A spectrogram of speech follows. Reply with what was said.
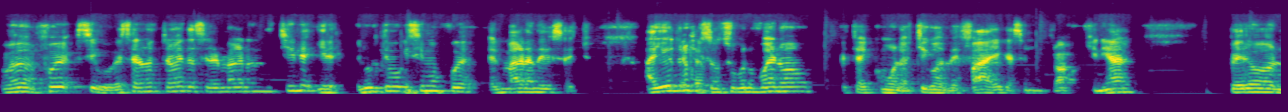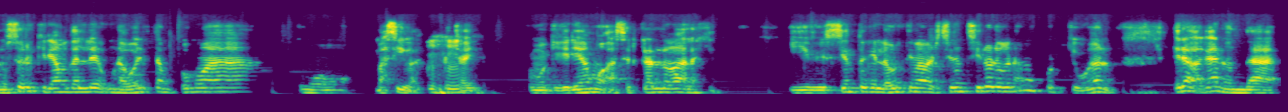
Bueno, fue, sí, pues, esa era nuestra meta, ser el más grande de Chile, y el, el último que hicimos fue el más grande que se ha hecho. Hay otros que son súper buenos, ¿cachai? como los chicos de FAE, que hacen un trabajo genial, pero nosotros queríamos darle una vuelta un poco más como masiva, Ujú. ¿cachai? Como que queríamos acercarlo a la gente. Y siento que en la última versión sí lo logramos porque, bueno, era bacán, onda,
